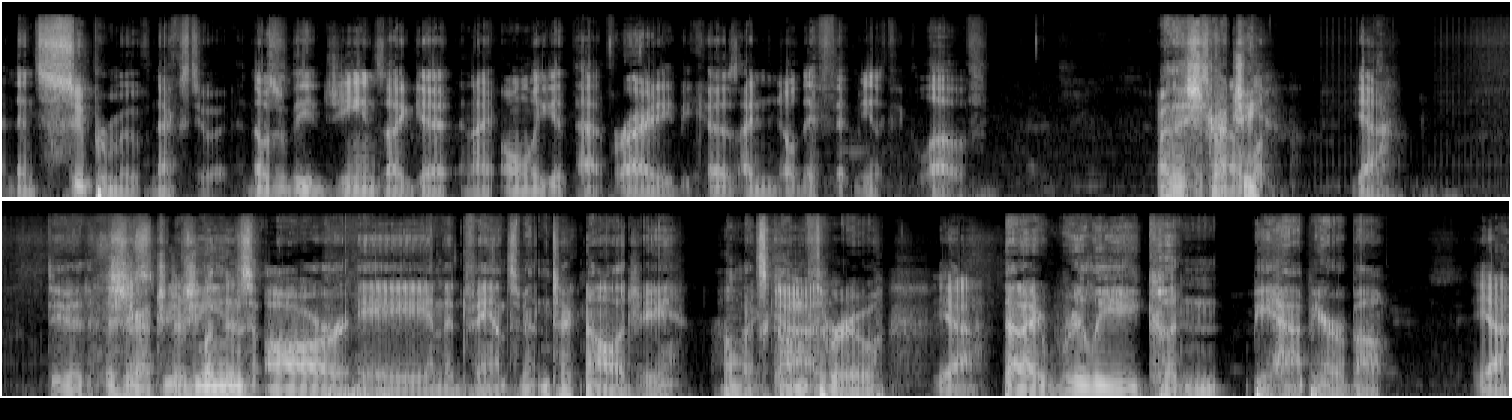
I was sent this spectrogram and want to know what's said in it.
and then Super Move next to it. And those are the jeans I get, and I only get that variety because I know they fit me like a glove. Are they Just kinda stretchy? Yeah. Dude, There's stretchy but jeans are a, an advancement in technology Oh that's god. come through Yeah. that I really couldn't be happier about. Yeah,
